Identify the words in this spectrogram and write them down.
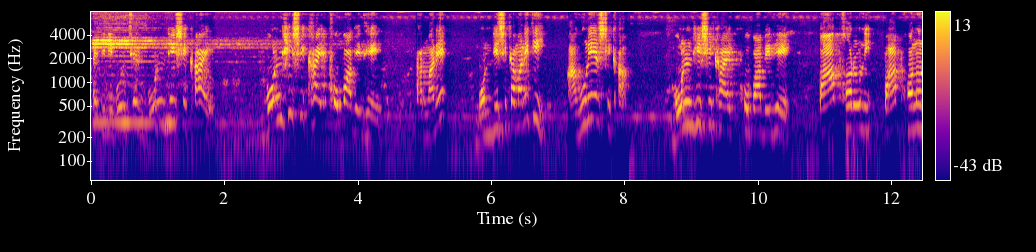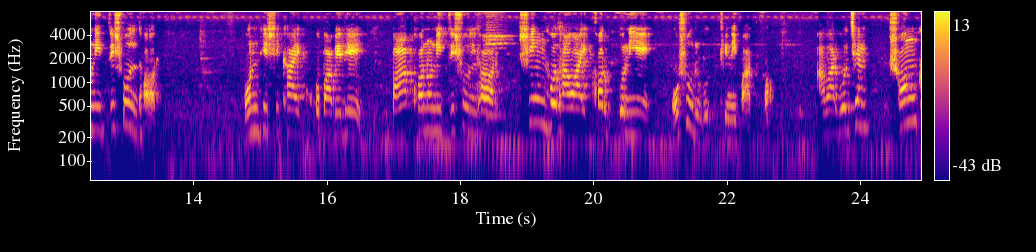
তাই তিনি বলছেন, বন্ধি শিখায় বন্ধি শিখায় খোপা বেঁধে। তার মানে বন্ধি শিখা মানে কি? আগুনের শিখা। বন্ধি শিখায় খোপা বেঁধে, পাপ হরণি, পাপ হননি ত্রিশূল ধর। বন্ধি শিখায় খোপা বেঁধে, পাপ হননি ত্রিশূল ধর। সিংহ ধাওয়ায় খর্গ নিয়ে অসুর বুদ্ধি নিপাত কর। আবার বলছেন, শঙ্খ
